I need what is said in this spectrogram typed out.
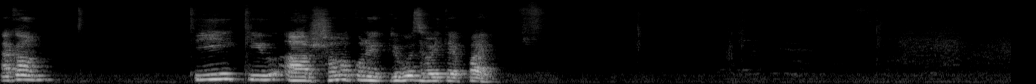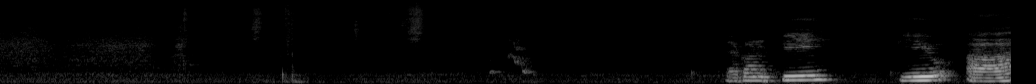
এখন পি কিউ আর সমকোণী ত্রিভুজ হইতে পায় এখন পি কিউ আর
